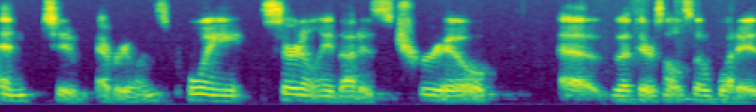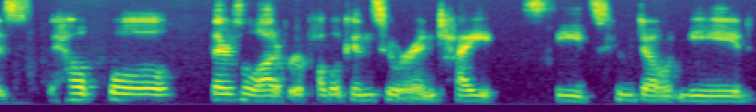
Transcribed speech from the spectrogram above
And to everyone's point, certainly that is true. Uh, but there's also what is helpful. There's a lot of Republicans who are in tight seats who don't need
